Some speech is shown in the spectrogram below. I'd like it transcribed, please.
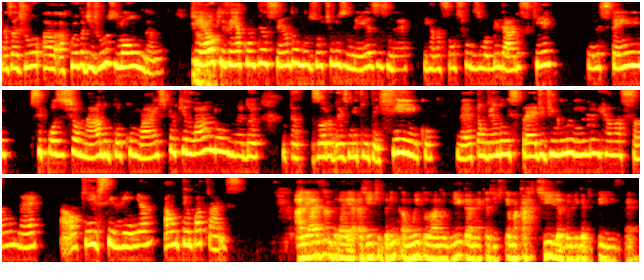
Mas a, ju, a, a curva de juros longa, né? que uhum. é o que vem acontecendo nos últimos meses, né? Em relação aos fundos imobiliários, que eles têm se posicionado um pouco mais, porque lá no, né, do, no Tesouro 2035, né, estão vendo um spread diminuindo em relação, né, ao que se vinha há um tempo atrás. Aliás, André, a gente brinca muito lá no Liga, né, que a gente tem uma cartilha do Liga de FIIs, né,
